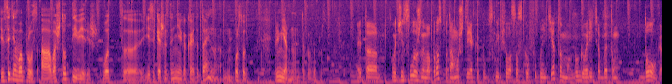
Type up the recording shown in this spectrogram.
И с этим вопрос, а во что ты веришь? Вот, э, если, конечно, это не какая-то тайна, ну, просто вот примерно такой вопрос. Это очень сложный вопрос, потому что я как выпускник философского факультета могу говорить об этом долго.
